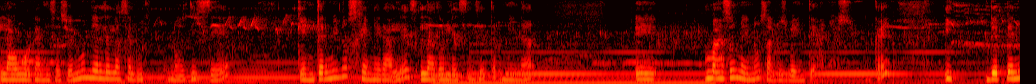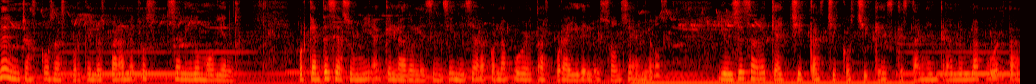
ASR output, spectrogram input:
La Organización Mundial de la Salud nos dice que en términos generales la adolescencia termina eh, más o menos a los 20 años. Y depende de muchas cosas porque los parámetros se han ido moviendo. Porque antes se asumía que la adolescencia iniciaba con la pubertad por ahí de los 11 años y hoy se sabe que hay chicas, chicos, chiques que están entrando en la pubertad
